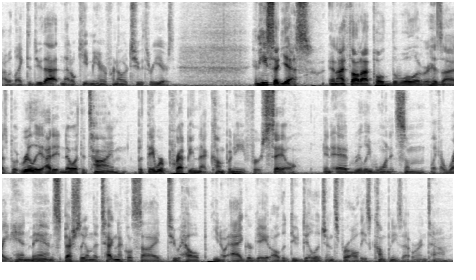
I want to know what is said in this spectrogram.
I would like to do that, and that'll keep me here for another two, three years. And he said yes. And I thought I pulled the wool over his eyes, but really I didn't know at the time. But they were prepping that company for sale. And Ed really wanted some like a right hand man, especially on the technical side, to help, you know, aggregate all the due diligence for all these companies that were in town.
